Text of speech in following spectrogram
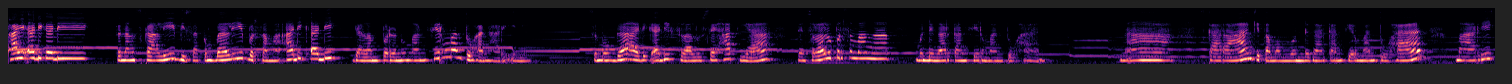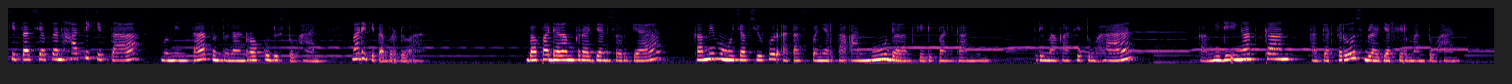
Hai adik-adik, senang sekali bisa kembali bersama adik-adik dalam perenungan firman Tuhan hari ini. Semoga adik-adik selalu sehat ya dan selalu bersemangat mendengarkan firman Tuhan. Nah, sekarang kita mau mendengarkan firman Tuhan. Mari kita siapkan hati kita meminta tuntunan Roh Kudus Tuhan. Mari kita berdoa. Bapa dalam kerajaan surga, kami mengucap syukur atas penyertaan-Mu dalam kehidupan kami. Terima kasih Tuhan. Kami diingatkan agar terus belajar firman Tuhan.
